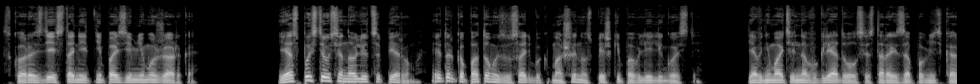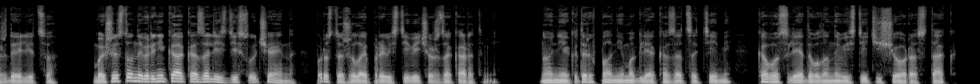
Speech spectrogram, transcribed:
скоро здесь станет не по-зимнему жарко. Я спустился на улицу первым, и только потом из усадьбы к машину в спешке повлили гости. Я внимательно вглядывался, стараясь запомнить каждое лицо. Большинство наверняка оказались здесь случайно, просто желая провести вечер за картами. Но некоторые вполне могли оказаться теми, кого следовало навестить еще раз так,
